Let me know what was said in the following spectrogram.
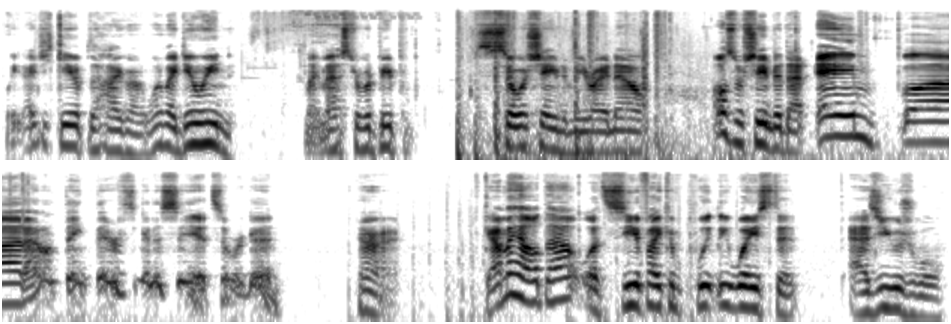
Wait, I just gave up the high ground. What am I doing? My master would be so ashamed of me right now. Also ashamed of that aim, but I don't think they're to see it, so we're good. Alright. Got my health out. Let's see if I completely waste it, as usual.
